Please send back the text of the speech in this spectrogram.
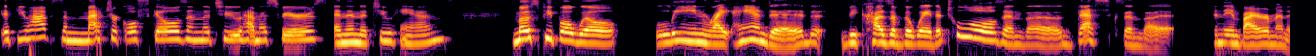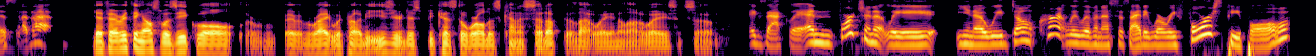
if you have symmetrical skills in the two hemispheres and in the two hands, most people will lean right-handed because of the way the tools and the desks and the and the environment is set up. If everything else was equal right would probably be easier just because the world is kind of set up that way in a lot of ways and so. Exactly and fortunately you know we don't currently live in a society where we force people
